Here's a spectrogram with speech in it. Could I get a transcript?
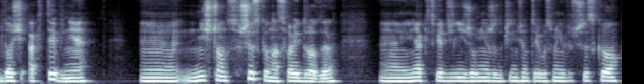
dość aktywnie, niszcząc wszystko na swojej drodze. E, Jak twierdzili żołnierze do 58, wszystko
